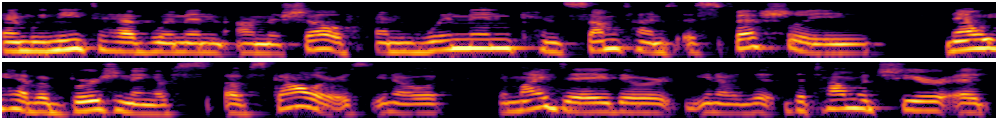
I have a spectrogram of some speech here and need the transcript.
and we need to have women on the shelf. And women can sometimes especially now we have a burgeoning of, of scholars. You know in my day there were you know the, the talmud shiur at,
